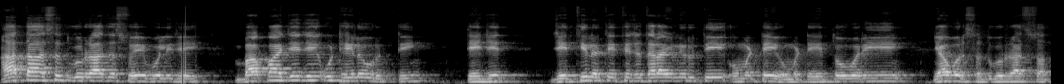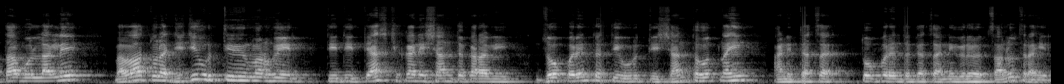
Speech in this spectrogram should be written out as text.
आता सद्गुरुराज सोय बोली जे बापा जे जे उठेल वृत्ती ते जे जेथील तेथेच धरावी निवृत्ती उमटे उमटे तोवरी यावर सद्गुरुराज स्वतः बोलू लागले बाबा तुला जी जी वृत्ती निर्माण होईल ती ती त्याच ठिकाणी शांत करावी. जोपर्यंत ती वृत्ती शांत होत नाही आणि त्याचा तोपर्यंत त्याचा निग्रह चालूच राहील.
